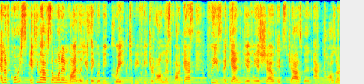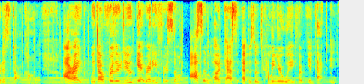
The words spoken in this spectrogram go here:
And of course if you have someone in mind that you think would be great to be featured on this podcast please again give me a shout. It's jasmine at causeartist.com all right without further ado get ready for some awesome podcast episodes coming your way from impact india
